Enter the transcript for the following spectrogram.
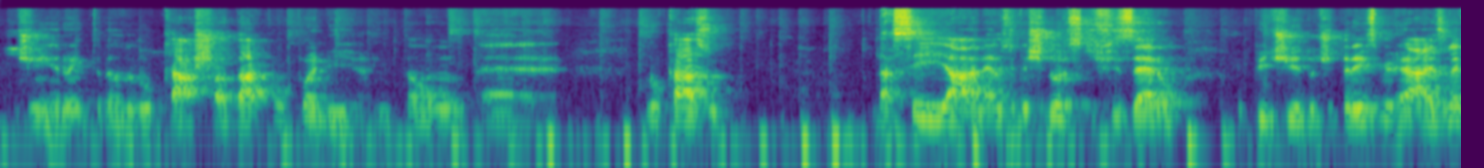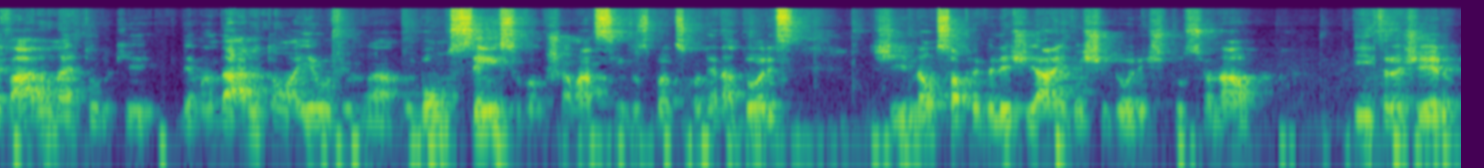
dinheiro entrando no caixa da companhia. Então, é, no caso da CIA, né? Os investidores que fizeram pedido de 3 mil reais levaram né, tudo que demandaram, então aí houve uma, um bom senso, vamos chamar assim, dos bancos coordenadores, de não só privilegiar investidor institucional e estrangeiro,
